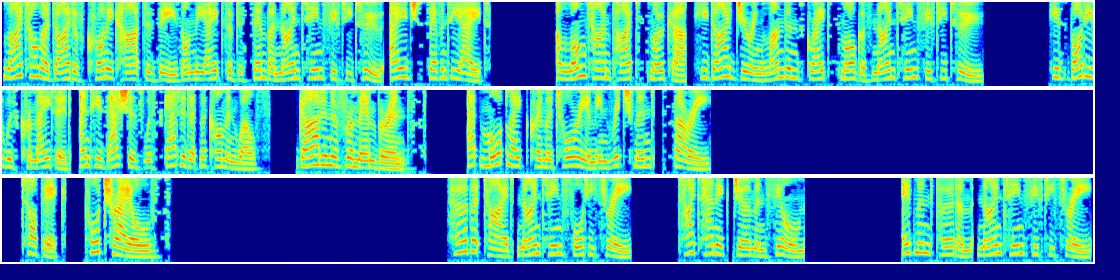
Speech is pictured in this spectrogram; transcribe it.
Lightoller died of chronic heart disease on 8 December 1952, aged 78. A longtime pipe smoker, he died during London's Great Smog of 1952. His body was cremated, and his ashes were scattered at the Commonwealth Garden of Remembrance at Mortlake Crematorium in Richmond, Surrey. Topic: Portrayals. Herbert Tiede 1943 Titanic German film Edmund Purdom 1953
